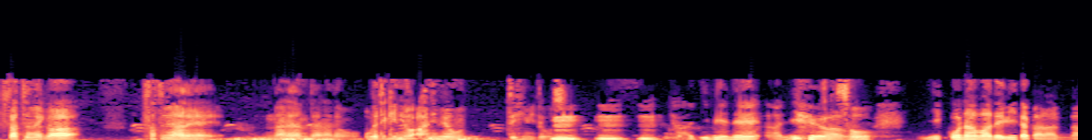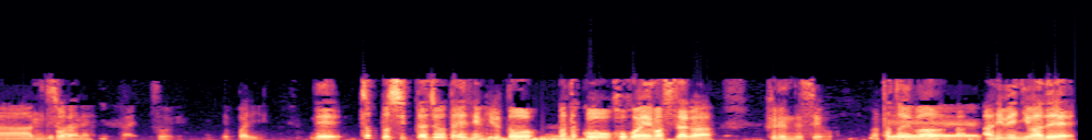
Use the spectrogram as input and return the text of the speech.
二つ目が、二つ目はね、あれなんだよな、でも、俺的にはアニメをぜひ見てほしい。うん、うん、うん。アニメね。アニメはも、そうニコ生で見たからなーって、うんそうだね。一回そう。やっぱり。で、ちょっと知った状態で見ると、またこう、微笑ましさが来るんですよ。まあ例えば、へあアニメ2話で、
